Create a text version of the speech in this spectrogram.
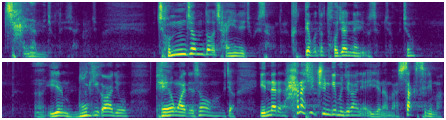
잔인한 민족들. 점점 더 잔인해지고 사람들. 그때보다 더 잔인해지고 있어. 어, 이제는 무기가 아주 대형화돼서 그죠? 옛날에는 하나씩 주는 게 문제가 아니야. 이제는 막 싹쓸이 막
